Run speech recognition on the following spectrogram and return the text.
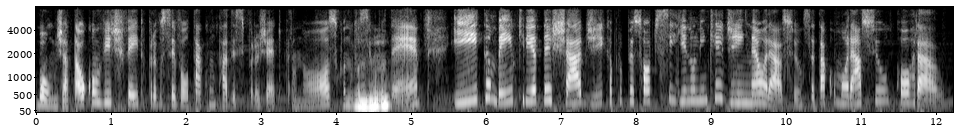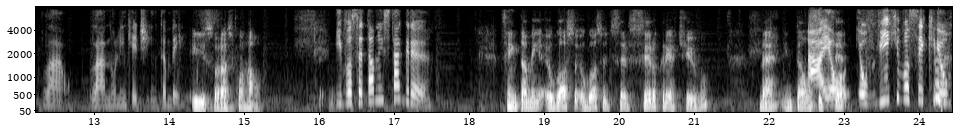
Bom, já está o convite feito para você voltar a contar desse projeto para nós, quando você uhum. puder. E também eu queria deixar a dica para o pessoal te seguir no LinkedIn, né, Horácio? Você está como Horácio Corral lá, lá no LinkedIn também. Isso, Horácio Corral. E você tá no Instagram? Sim, também eu gosto, eu gosto de ser ser criativo. Né? Então, ah, eu, ser... eu vi que você criou uma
